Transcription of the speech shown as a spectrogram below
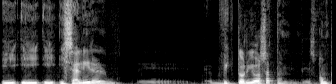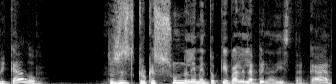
y, salir eh, victoriosa también es complicado. Entonces creo que eso es un elemento que vale la pena destacar.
